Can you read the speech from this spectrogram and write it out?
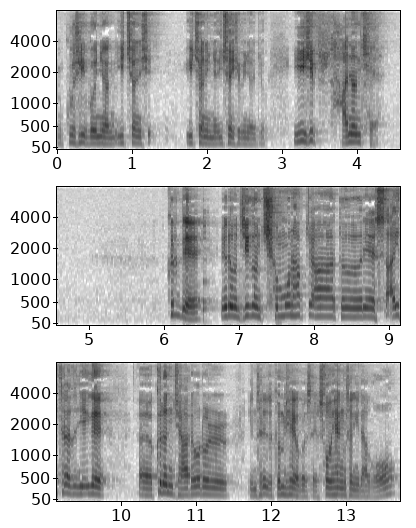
95년, 2010, 2002년, 2012년 24년째. 그런데 여러분 지금 천문학자들의 사이트라든지 이게 어, 그런 자료를 인터넷에 검색해 보세요. 소행성이라고.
